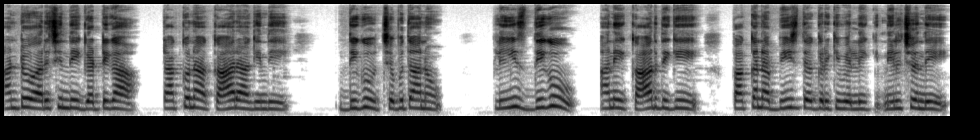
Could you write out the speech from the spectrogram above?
అంటూ అరిచింది గట్టిగా. టక్కున కార్ ఆగింది. దిగు చెబుతాను. ప్లీజ్ దిగు అని కార్ దిగి పక్కన బీచ్ దగ్గరికి వెళ్ళి నిల్చుంది.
